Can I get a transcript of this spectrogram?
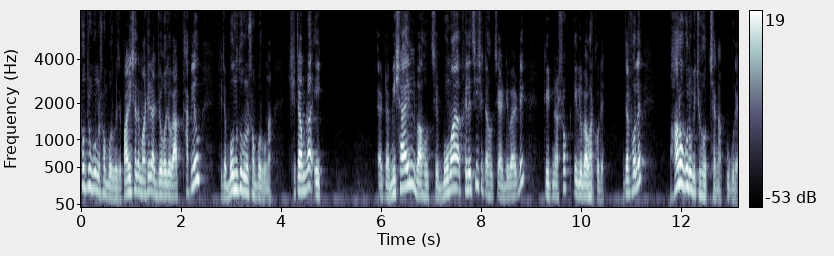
শত্রুপূর্ণ সম্পর্ক হচ্ছে পানির সাথে মাটির আর যোগাযোগ আর থাকলেও সেটা বন্ধুত্বপূর্ণ সম্পর্ক না। সেটা আমরা এই একটা মিসাইল বা হচ্ছে বোমা ফেলেছি, সেটা হচ্ছে অ্যান্টিবায়োটিক, কীটনাশক, এগুলো ব্যবহার করে, যার ফলে ভালো কোনো কিছু হচ্ছে না পুকুরে।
